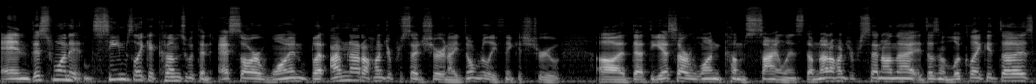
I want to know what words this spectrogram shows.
and this one, it seems like it comes with an SR1, but I'm not 100% sure, and I don't really think it's true, uh, that the SR1 comes silenced. I'm not 100% on that. It doesn't look like it does,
